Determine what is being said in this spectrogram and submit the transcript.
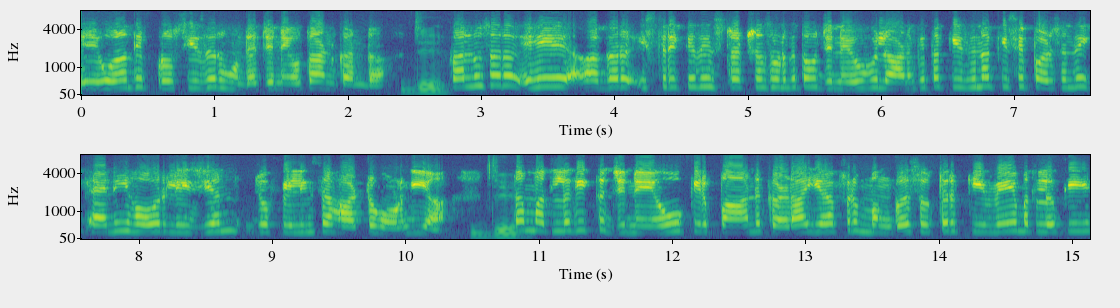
ਇਹ ਉਹਨਾਂ ਦੇ ਪ੍ਰੋਸੀਜਰ ਹੁੰਦਾ ਜਨੇਊ ਧਾਰਨ ਕਰਨ ਦਾ। ਜੀ। ਕੱਲ ਨੂੰ ਸਰ ਇਹ ਅਗਰ ਇਸ ਤਰੀਕੇ ਦੇ ਇਨਸਟਰਕਸ਼ਨਸ ਹੋਣਗੇ ਤਾਂ ਉਹ ਜਨੇਊ ਵੀ ਲਾਣਗੇ ਤਾਂ ਕਿਸੇ ਨਾ ਕਿਸੇ ਪਰਸਨ ਦੇ ਐਨੀ ਹੋਰ ਰਿਲੀਜੀਅਨ ਜੋ ਫੀਲਿੰਗਸ ਹਰਟ ਹੋਣਗੀਆਂ। ਜੀ। ਤਾਂ ਮਤਲਬ ਕਿ ਇੱਕ ਜਨੇਊ ਕਿਰਪਾਨ ਕੜਾ ਜਾਂ ਫਿਰ ਮੰਗਲ ਸੂਤਰ ਕਿਵੇਂ ਮਤਲਬ ਕਿ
